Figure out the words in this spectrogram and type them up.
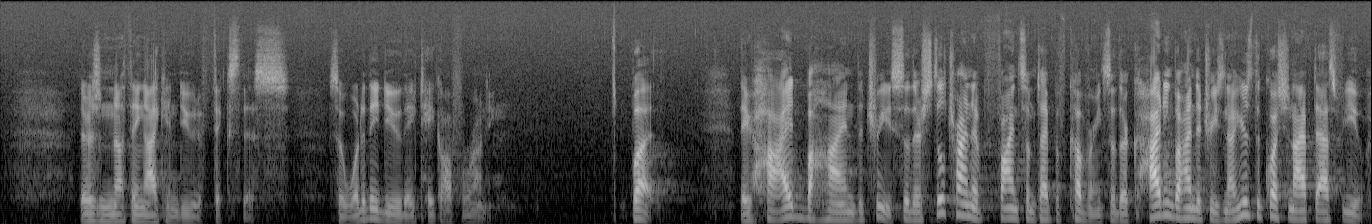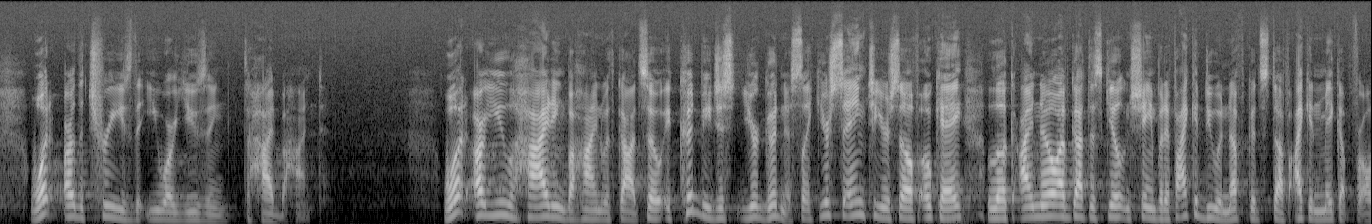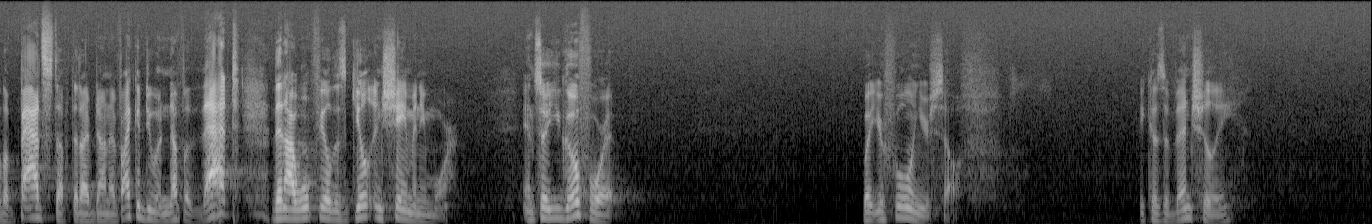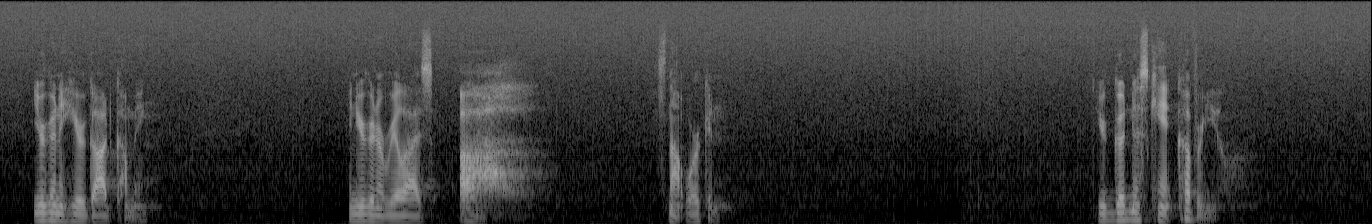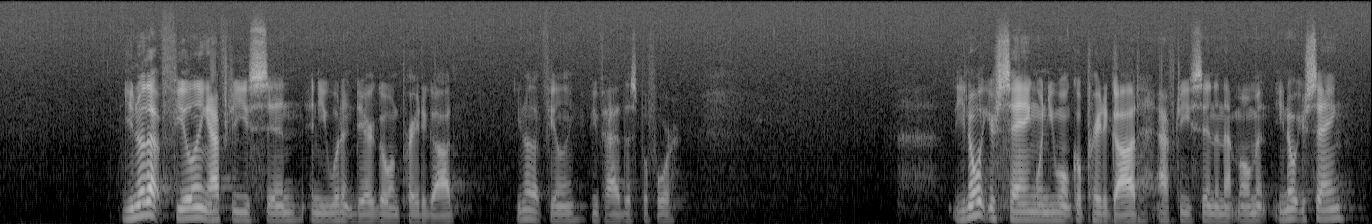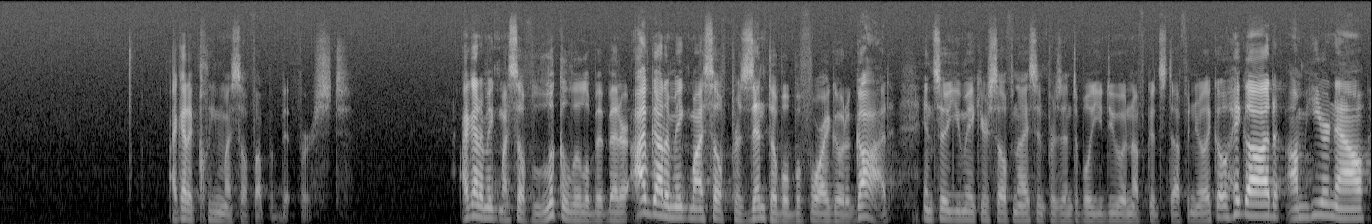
There's nothing I can do to fix this. So, what do they do? They take off running. But they hide behind the trees. So they're still trying to find some type of covering. So they're hiding behind the trees. Now, here's the question I have to ask for you What are the trees that you are using to hide behind? What are you hiding behind with God? So it could be just your goodness. Like you're saying to yourself, okay, look, I know I've got this guilt and shame, but if I could do enough good stuff, I can make up for all the bad stuff that I've done. If I could do enough of that, then I won't feel this guilt and shame anymore. And so you go for it. But you're fooling yourself. Because eventually, you're going to hear God coming. And you're going to realize, ah, oh, not working. Your goodness can't cover you. You know that feeling after you sin and you wouldn't dare go and pray to God? You know that feeling if you've had this before? You know what you're saying when you won't go pray to God after you sin in that moment? You know what you're saying? I got to clean myself up a bit first. I got to make myself look a little bit better. I've got to make myself presentable before I go to God. And so you make yourself nice and presentable. You do enough good stuff, and you're like, oh, hey, God, I'm here now.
